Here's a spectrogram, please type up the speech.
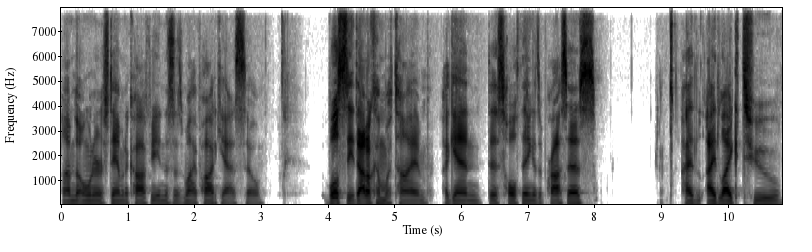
I'm the owner of Stamina Coffee, and this is my podcast, so we'll see. That'll come with time. Again, this whole thing is a process. I'd I'd like to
